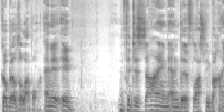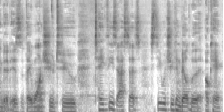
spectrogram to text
Go build a level." And it, it the design and the philosophy behind it is that they want you to take these assets, see what you can build with it. Okay,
